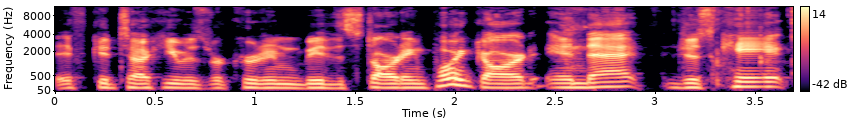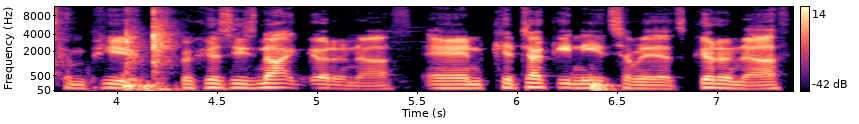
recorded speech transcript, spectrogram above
if Kentucky was recruiting to be the starting point guard, and that just can't compute because he's not good enough, and Kentucky needs somebody that's good enough,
